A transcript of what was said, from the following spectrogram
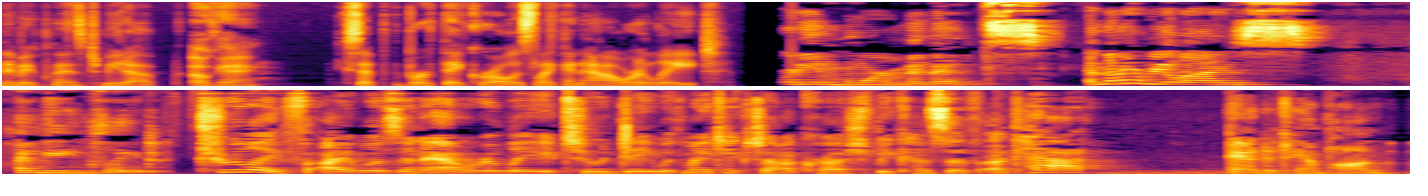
They make plans to meet up. Okay. Except the birthday girl is like an hour late. 40 more minutes. And then I realize I'm being played. True life. I was an hour late to a date with my TikTok crush because of a cat and a tampon.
